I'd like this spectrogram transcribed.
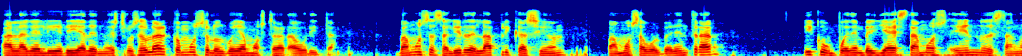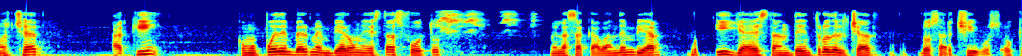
a la galería de nuestro celular, como se los voy a mostrar ahorita. Vamos a salir de la aplicación, vamos a volver a entrar y como pueden ver ya estamos en donde están los chats. Aquí como pueden ver me enviaron estas fotos, me las acaban de enviar y ya están dentro del chat los archivos. Ok,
